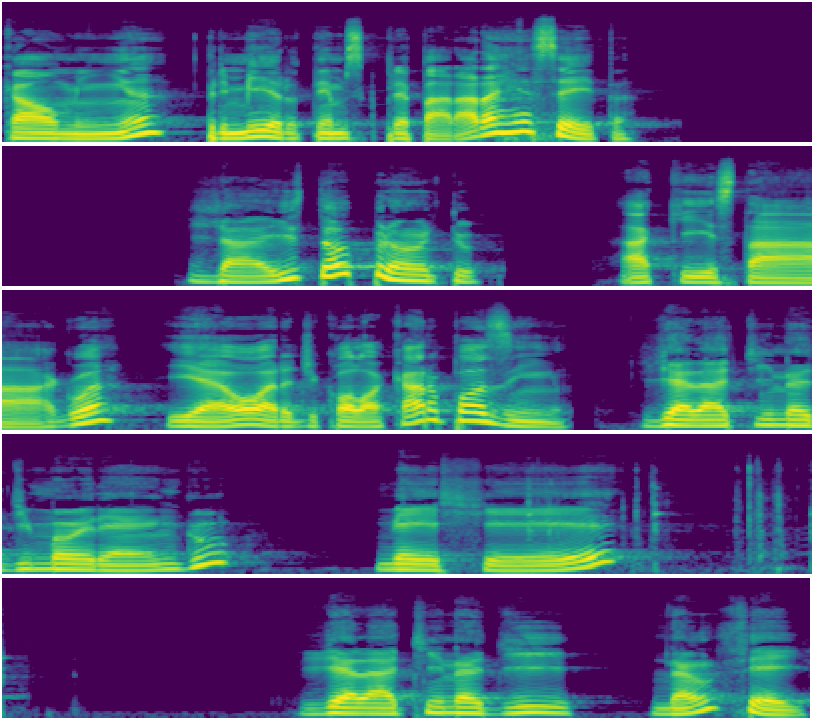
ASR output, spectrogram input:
Calminha. Primeiro temos que preparar a receita. Já estou pronto. Aqui está a água e é hora de colocar o pozinho. Gelatina de morango, mexer. Gelatina de não sei,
